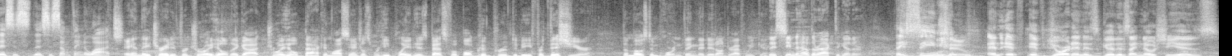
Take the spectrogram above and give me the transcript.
this is this is something to watch. And they traded for Troy Hill. They got Troy Hill back in Los Angeles where he played his best football, could prove to be, for this year, the most important thing they did on draft weekend. They seem to have their act together. They seem to. and if if Jourdan is good as I know she is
